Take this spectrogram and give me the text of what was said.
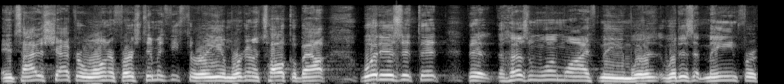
in Titus chapter 1 or 1 Timothy 3, and we're going to talk about what is it that, that the husband, one wife mean? What, what does it mean for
